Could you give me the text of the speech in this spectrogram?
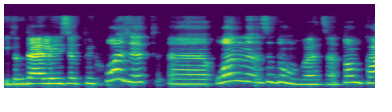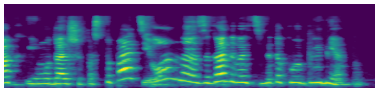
И когда Элейзер приходит, э, он задумывается о том, как ему дальше поступать, и он загадывает себе такую примету –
